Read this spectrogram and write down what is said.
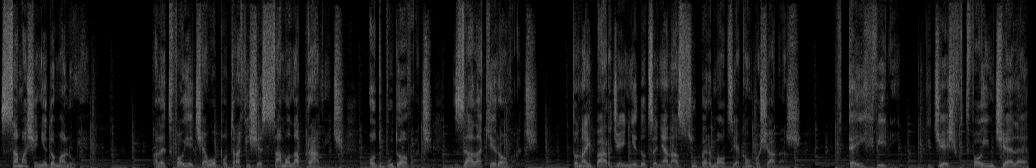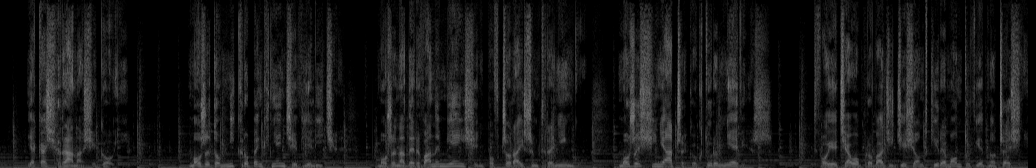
sama się nie domaluje. Ale twoje ciało potrafi się samo naprawić, odbudować, zalakierować. To najbardziej niedoceniana supermoc, jaką posiadasz. W tej chwili, gdzieś w twoim ciele, jakaś rana się goi. Może to mikropęknięcie w jelicie, może naderwany mięsień po wczorajszym treningu, może siniaczek, o którym nie wiesz. Twoje ciało prowadzi dziesiątki remontów jednocześnie,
